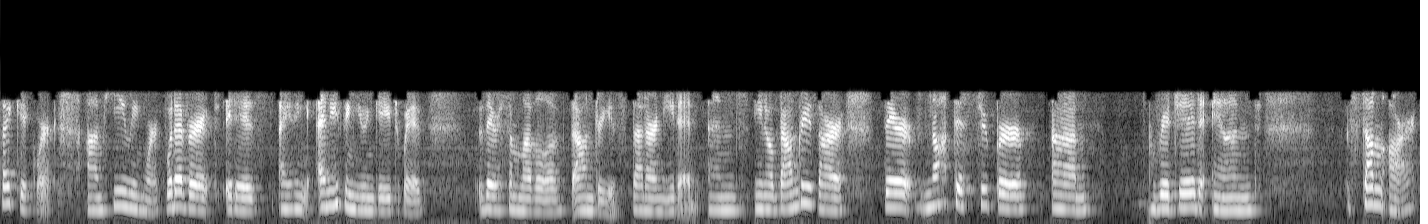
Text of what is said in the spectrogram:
psychic work, um, healing work, whatever it is. I think anything you engage with, there's some level of boundaries that are needed. And, you know, boundaries are, they're not this super um, rigid and some are.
